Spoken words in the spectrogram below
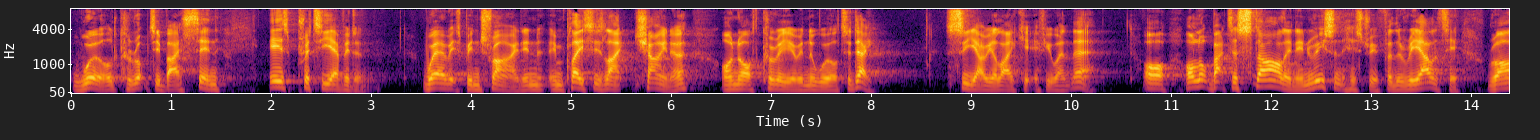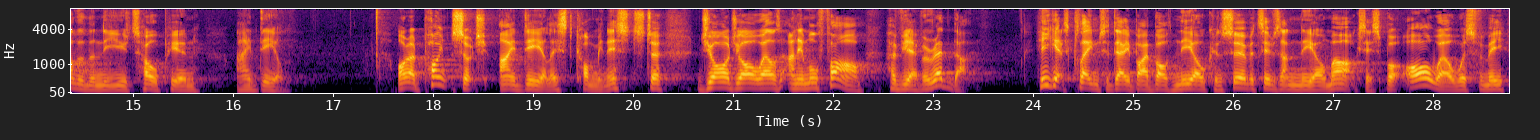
world corrupted by sin is pretty evident where it's been tried in, in places like China or North Korea in the world today. See how you like it if you went there. Or, or look back to Stalin in recent history for the reality rather than the utopian ideal. Or I'd point such idealist communists to George Orwell's Animal Farm. Have you ever read that? He gets claimed today by both neoconservatives and neo Marxists, but Orwell was for me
